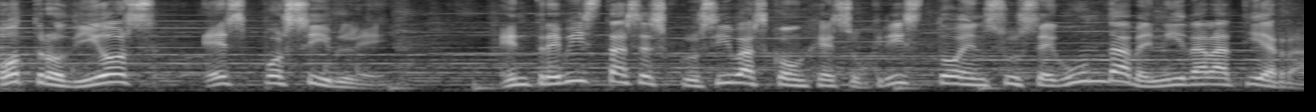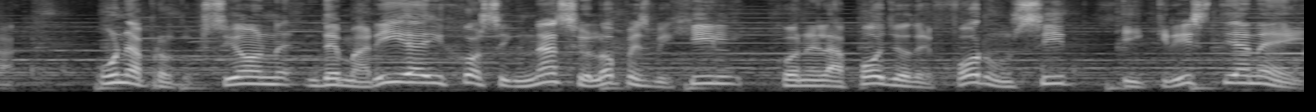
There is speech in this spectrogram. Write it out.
Otro Dios es posible. Entrevistas exclusivas con Jesucristo en su segunda venida a la tierra. Una producción de María y José Ignacio López Vigil con el apoyo de Forum Sit y Christian Aid.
